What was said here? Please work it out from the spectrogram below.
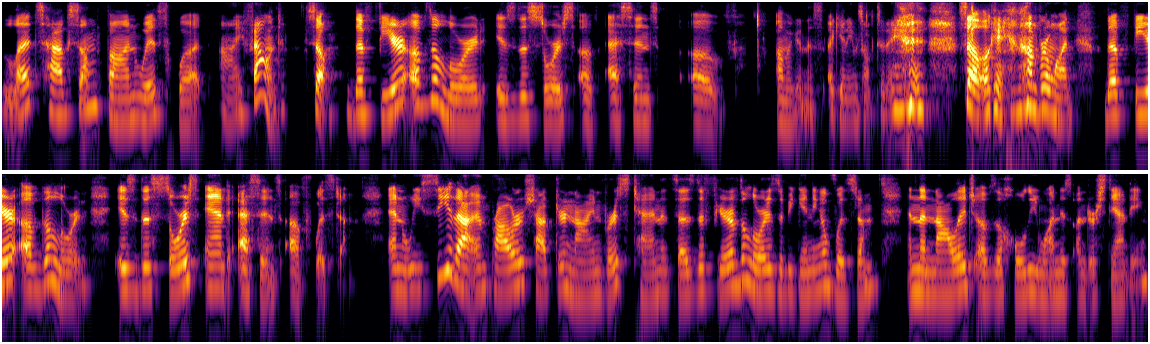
let's have some fun with what I found. So, the fear of the Lord is the source of essence of Oh my goodness, I can't even talk today. so, okay, number one, the fear of the Lord is the source and essence of wisdom. And we see that in Proverbs chapter 9, verse 10. It says, The fear of the Lord is the beginning of wisdom, and the knowledge of the Holy One is understanding.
